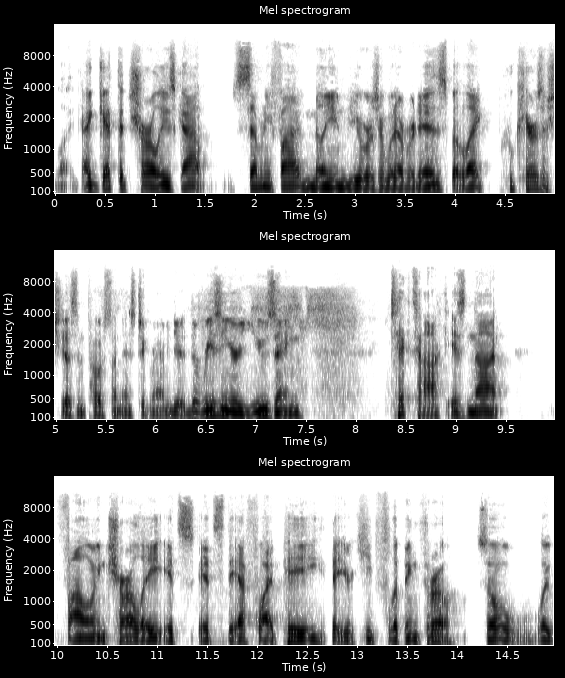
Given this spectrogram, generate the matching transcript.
like I get that Charlie's got 75 million viewers or whatever it is, but like, who cares if she doesn't post on Instagram? The reason you're using TikTok is not following Charlie; it's it's the FYP that you keep flipping through. So, like,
